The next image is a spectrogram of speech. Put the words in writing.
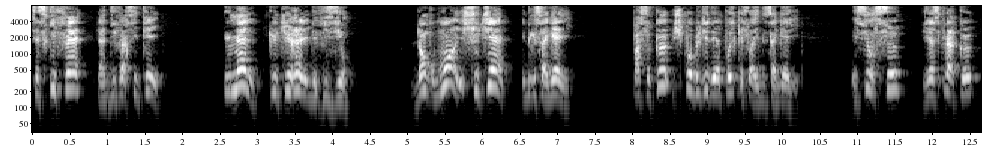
C'est ce qui fait la diversité humaine, culturelle et de vision. Donc moi, je soutiens Idrissa Gueye. Parce que je ne suis pas obligé d'imposer quelque chose à Idrissa Gueye. Et sur ce, j'espère que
